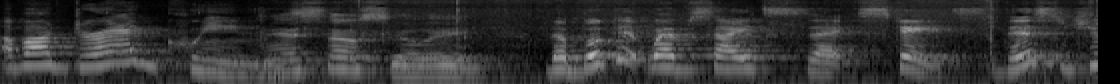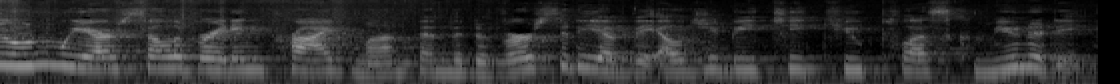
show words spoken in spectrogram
about drag queens. That's so silly. The Book It website states This June we are celebrating Pride Month and the diversity of the LGBTQ plus community.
